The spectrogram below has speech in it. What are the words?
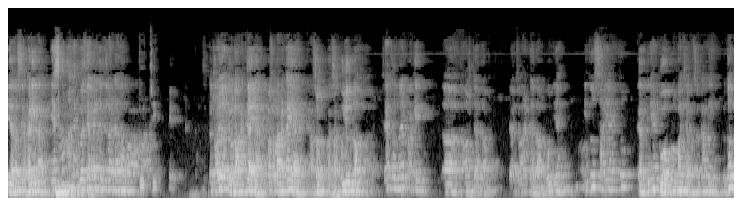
Iya setiap hari kan? Ya sama kan, dua setiap hari ganti celana dalam. Cuci. Kecuali lagi olahraga ya, pas olahraga ya langsung basah kuyup loh. Saya contohnya pakai uh, kaos dalam dan celana dalam pun ya, itu saya itu gantinya 24 jam sekali, betul?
